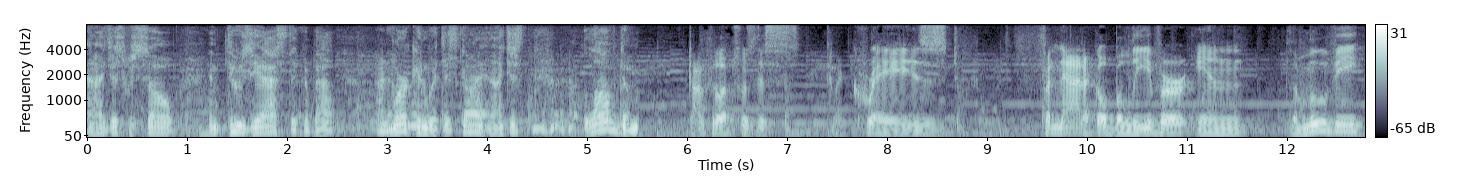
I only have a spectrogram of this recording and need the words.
and I just was so enthusiastic about working with this guy, and I just loved him. Don Phillips was this kind of crazed, fanatical believer in the movie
